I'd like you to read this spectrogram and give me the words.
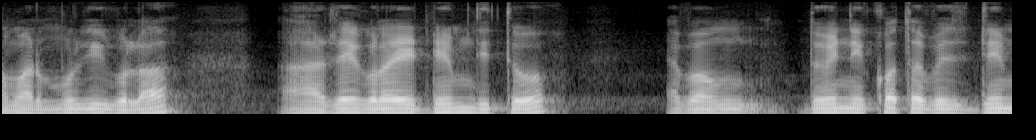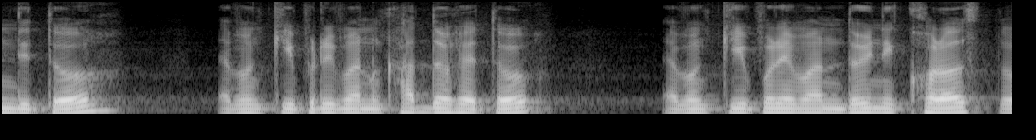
আমার মুরগিগুলা রেগুলারই ডিম দিত এবং দৈনিক কত বেশ ডিম দিত এবং কী পরিমাণ খাদ্য খেত এবং কী পরিমাণ দৈনিক খরচ। তো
